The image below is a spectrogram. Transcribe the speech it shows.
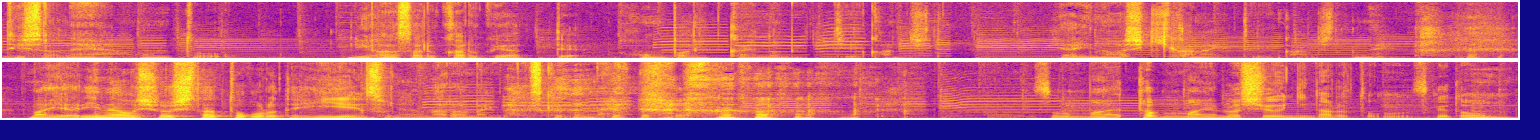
でしたね。本当リハーサル軽くやって本番1回のみっていう感じでやり直し効かないという感じでね。まあやり直しをしたところでいい演奏にはならないんですけどね。その前多分前の週になると思うんですけど、うん。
